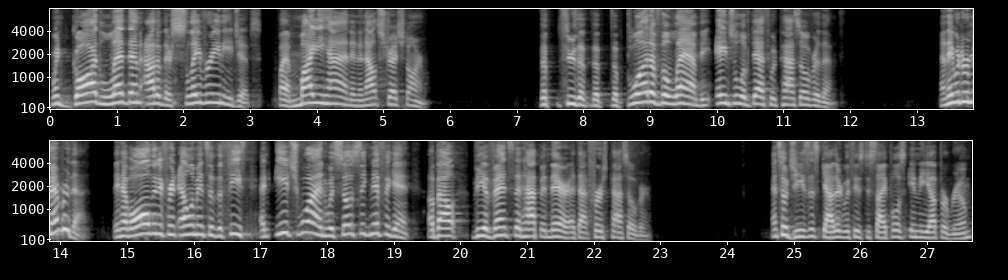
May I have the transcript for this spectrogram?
when God led them out of their slavery in Egypt by a mighty hand and an outstretched arm. The, through the, the, the blood of the Lamb, the angel of death would pass over them. And they would remember that. They'd have all the different elements of the feast, and each one was so significant about the events that happened there at that first Passover. And so Jesus gathered with his disciples in the upper room,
